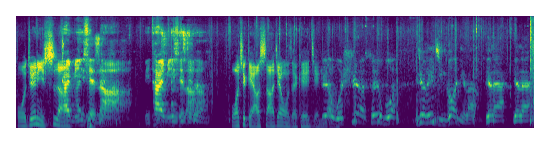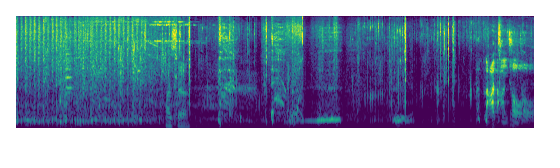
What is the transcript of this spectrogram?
我觉得你是啊，太明显了，你太明显了我要去给他杀，这样我才可以捡你对啊，。我是啊，所以我热雷警告你了，别来别来。他死了，垃圾头。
